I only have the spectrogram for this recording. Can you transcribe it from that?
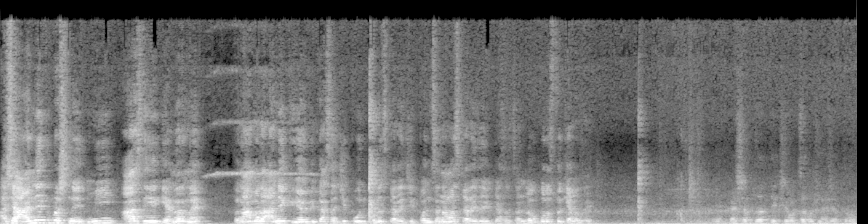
असे अनेक प्रश्न आहेत. मी आज हे घेणार नाही पण आम्हाला अनेक या विकासाची पोल खोलच करायची? पंचनामाच करायचा विकासाचा लवकरच तो केला जाईल. एका शब्दात एक शेवटचा प्रश्न विचारतो.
